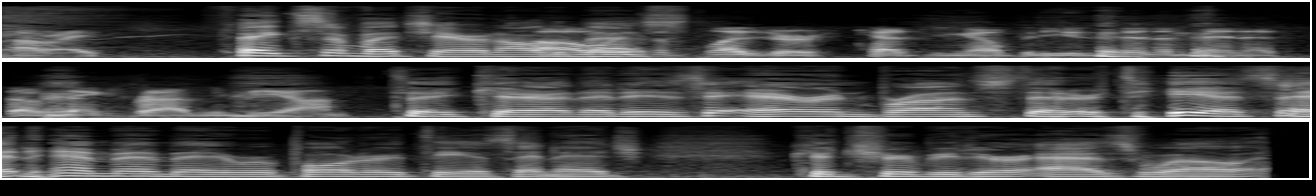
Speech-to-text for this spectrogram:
All right. Thanks so much, Aaron. All the Always best. a pleasure catching up with you. It's been a minute, so thanks for having me on. Take care. That is Aaron Bronsteter, TSN MMA reporter, TSN Edge contributor as well.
